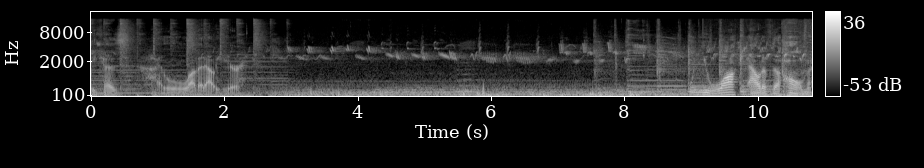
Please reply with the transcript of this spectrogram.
because I love it out here. You walk out of the home,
